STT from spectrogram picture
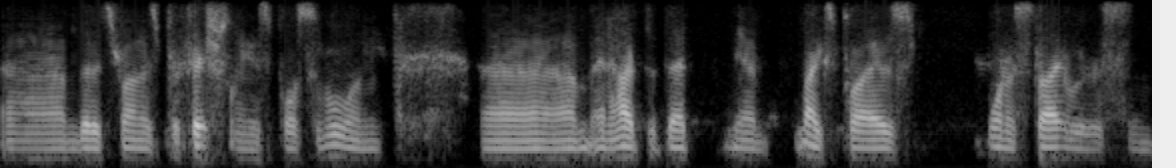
um, that it's run as professionally as possible, and um, and hope that that you know makes players want to stay with us. And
